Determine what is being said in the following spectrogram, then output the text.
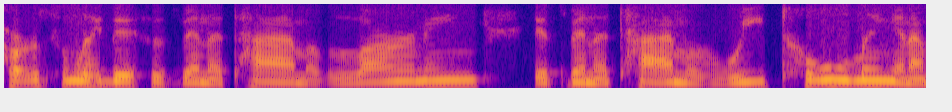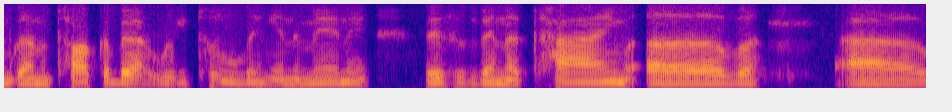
personally this has been a time of learning, it's been a time of retooling, and I'm going to talk about retooling in a minute. This has been a time of uh,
